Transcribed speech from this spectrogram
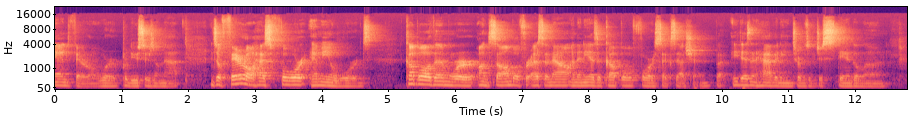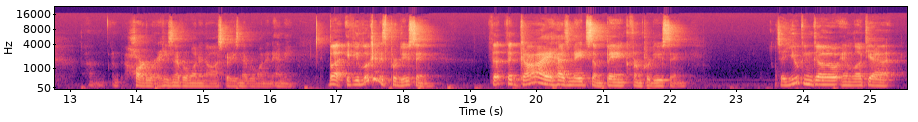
and Ferrell were producers on that. And so Ferrell has four Emmy Awards. A couple of them were ensemble for SNL, and then he has a couple for Succession. But he doesn't have any in terms of just standalone hardware. He's never won an Oscar. He's never won an Emmy. But if you look at his producing, the, the guy has made some bank from producing. So you can go and look at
